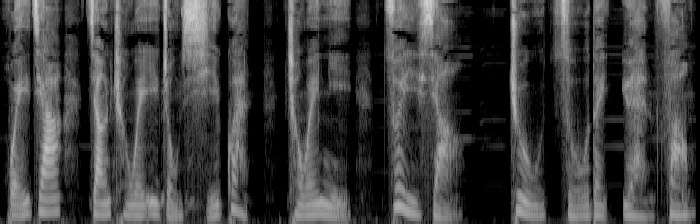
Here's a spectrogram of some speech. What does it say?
回家将成为一种习惯，成为你最想驻足的远方。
